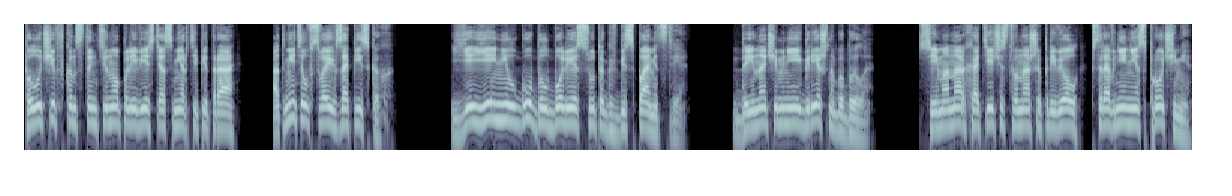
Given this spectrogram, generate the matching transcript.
получив в Константинополе весть о смерти Петра, отметил в своих записках «Ей-ей не лгу был более суток в беспамятстве. Да иначе мне и грешно бы было. Сей монарх Отечество наше привел в сравнение с прочими,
